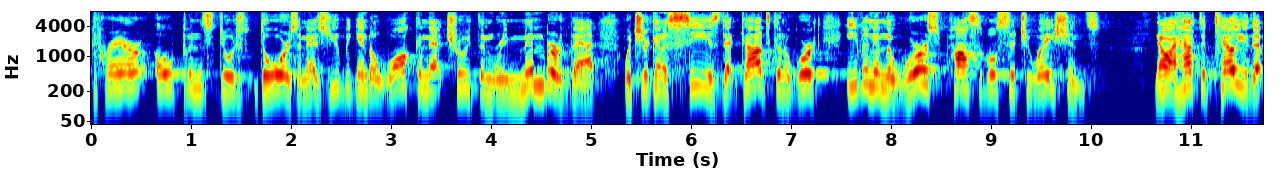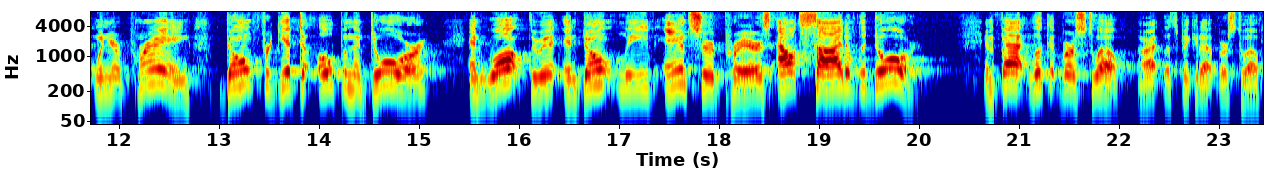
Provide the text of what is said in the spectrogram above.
Prayer opens doors. And as you begin to walk in that truth and remember that, what you're going to see is that God's going to work even in the worst possible situations. Now, I have to tell you that when you're praying, don't forget to open the door and walk through it, and don't leave answered prayers outside of the door. In fact, look at verse 12. All right, let's pick it up. Verse 12.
